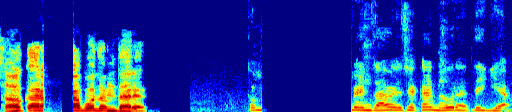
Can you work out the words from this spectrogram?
સહકાર આપો તમ તારે. કમેન્ટ આવે છે કા નવરા થઈ ગયા?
